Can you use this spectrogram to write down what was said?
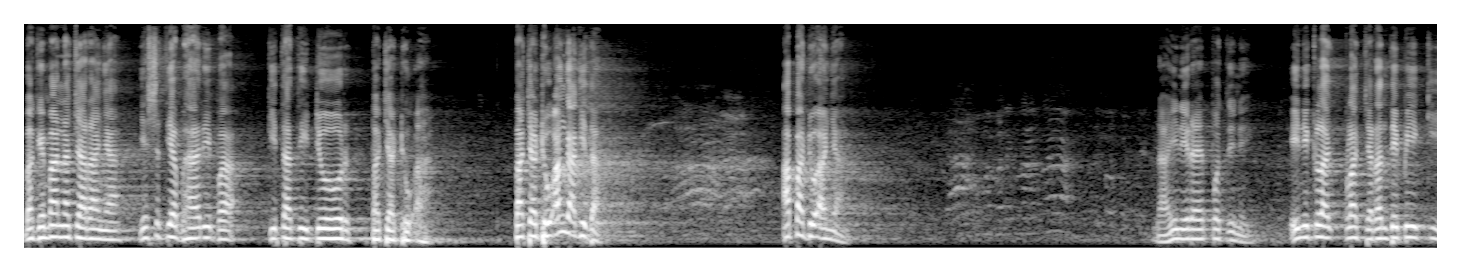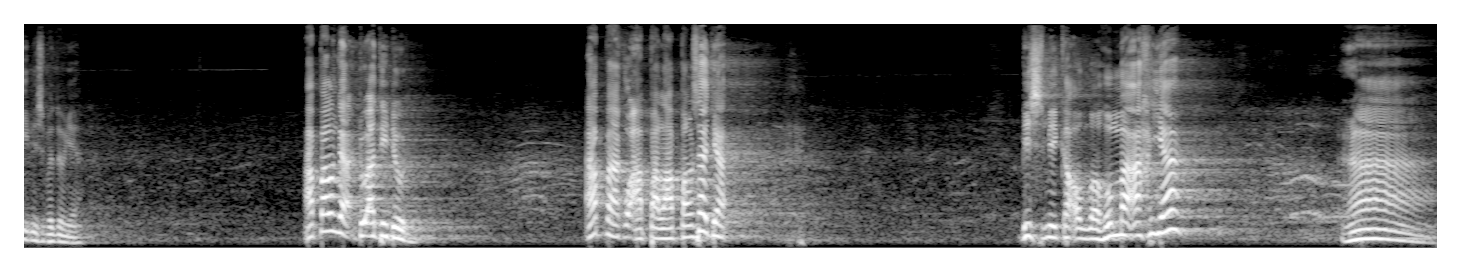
Bagaimana caranya? Ya setiap hari, Pak, kita tidur baca doa. Baca doa enggak kita? Apa doanya? Nah ini repot ini. Ini pelajaran TPQ ini sebetulnya. Apal nggak doa tidur? Apa kok apal-apal saja? Bismika Allahumma ahya. Nah,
